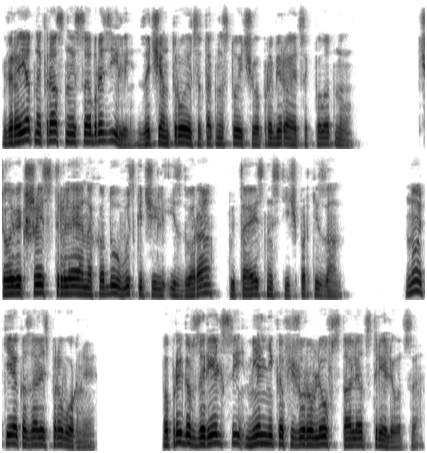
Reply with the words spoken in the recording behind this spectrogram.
Вероятно, красные сообразили, зачем троица так настойчиво пробирается к полотну. Человек шесть, стреляя на ходу, выскочили из двора, пытаясь настичь партизан. Но те оказались проворнее. Попрыгав за рельсы, Мельников и Журавлев стали отстреливаться.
